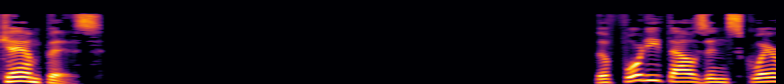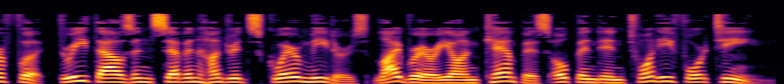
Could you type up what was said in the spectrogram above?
Campus The 40,000 square foot (3,700 square meters) library on campus opened in 2014.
